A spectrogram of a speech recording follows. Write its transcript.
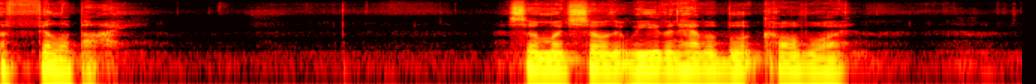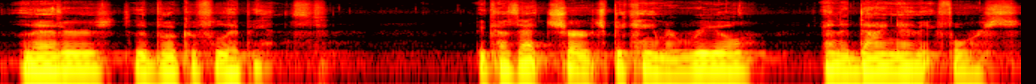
of Philippi. So much so that we even have a book called what? Letters to the Book of Philippians. Because that church became a real and a dynamic force.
